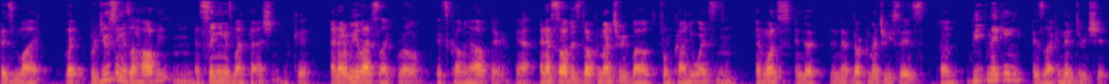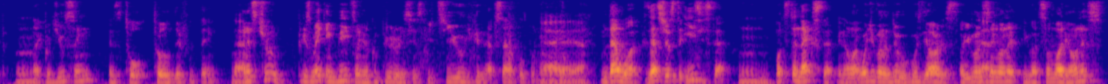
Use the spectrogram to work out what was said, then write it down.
is my like producing is a hobby Mm. and singing is my passion. Okay. And I realized like, bro, it's coming out there. Yeah. And I saw this documentary about from Kanye West, Mm. and once in that in that documentary he says uh, beat making is like an internship, Mm. like producing is a total total different thing, yeah. and it's true because making beats on your computer is just it's you. You can have samples, but yeah, yeah, yeah. And then what? 'Cause that's just the easy step. Mm. What's the next step? You know, like what are you gonna do? Who's the artist? Are you gonna Yeah. sing on it? You got somebody on this,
